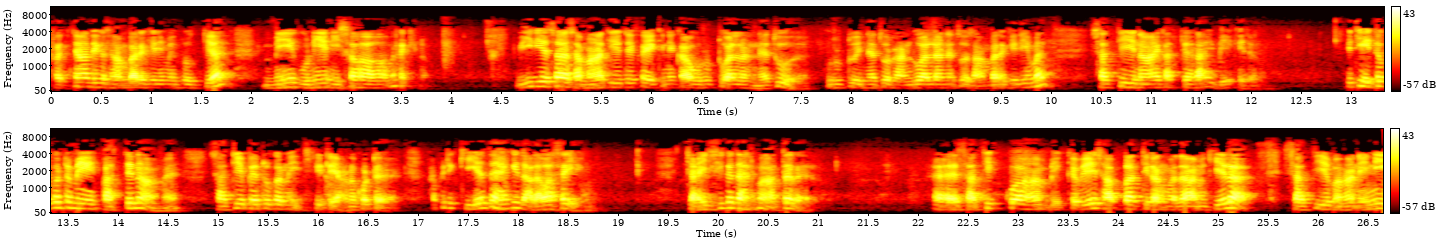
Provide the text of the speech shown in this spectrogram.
ප්‍රඥා දෙක සම්බර කිරීමේ කෘත්‍යයත් මේ ගුණය නිසාම රැකිනවා. වීර්ය සහ සමාධිය දෙක එකිනෙකා උරුට්ටු අල්ලන්නේ නැතුව උරුට්ටු වෙන්නේ නැතුව රණ්ඩු අල්ලන්නේ නැතුව සම්බර කිරීමත් සත්‍යයේ නායකත්වය හරහා ඉබේ කෙරෙනවා. ඉතින් එතකොට මේ පස් දෙනාම සත්‍ය පෙරට කරන ඉදිරියට යනකොට අපිට කියත හැකි දල වශයෙන් චෛසික ධර්ම අතර සතික්වාහම් බික්කවේ සබ්බත්තිකං වදාමි කියලා සතිය මහණෙනි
